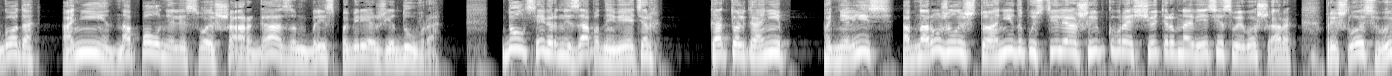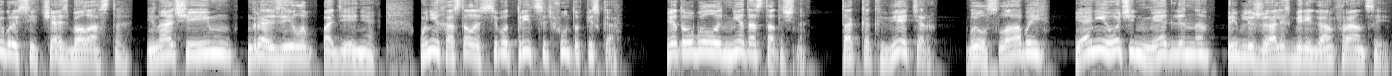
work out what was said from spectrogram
года они наполнили свой шар газом близ побережья Дувра. Дул северный западный ветер. Как только они поднялись, обнаружилось, что они допустили ошибку в расчете равновесия своего шара. Пришлось выбросить часть балласта, иначе им грозило падение. У них осталось всего 30 фунтов песка. Этого было недостаточно, так как ветер был слабый, и они очень медленно приближались к берегам Франции.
